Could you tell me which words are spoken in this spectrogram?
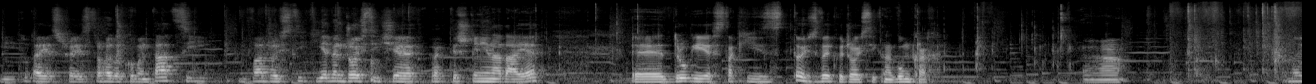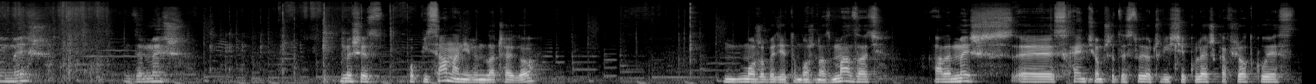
I tutaj jeszcze jest trochę dokumentacji. Dwa joysticki. Jeden joystick się praktycznie nie nadaje. Yy, Drugi jest taki dość zwykły joystick na gumkach. No i mysz. Widzę mysz. Mysz jest popisana, nie wiem dlaczego. Może będzie to można zmazać. Ale mysz yy, z chęcią przetestuję. Oczywiście kuleczka w środku jest.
